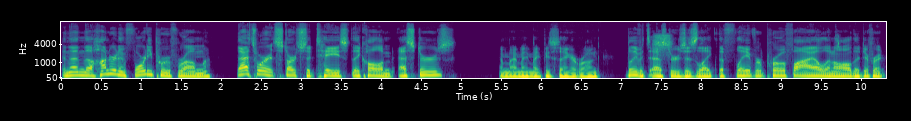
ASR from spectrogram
And then the 140 proof rum, that's where it starts to taste. They call them esters. I might, I might be saying it wrong. I believe it's esters, is like the flavor profile and all the different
